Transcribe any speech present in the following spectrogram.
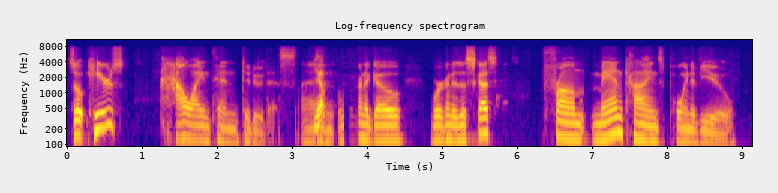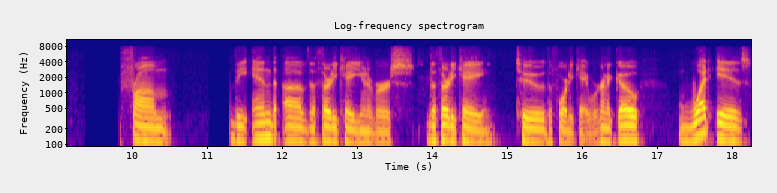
so here's how I intend to do this. And Yep. We're gonna go. We're gonna discuss from mankind's point of view, from the end of the 30k universe, the 30k to the 40k. We're gonna go. What is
